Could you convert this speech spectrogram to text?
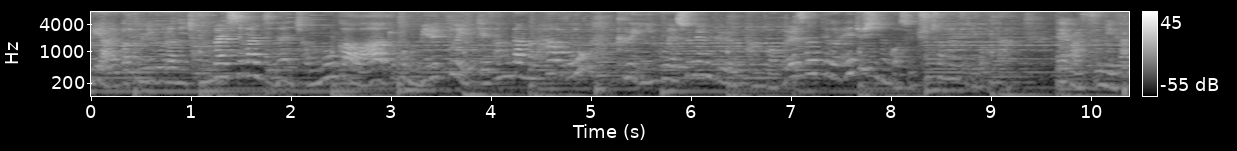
우리 아이가 분리불안이 정말 심한지는 전문가와 조금 밀도 있게 상담을 하고 그 이후에 수면 교육 방법을 선택을 해주시는 것을 추천을 드립니다. 네, 맞습니다.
